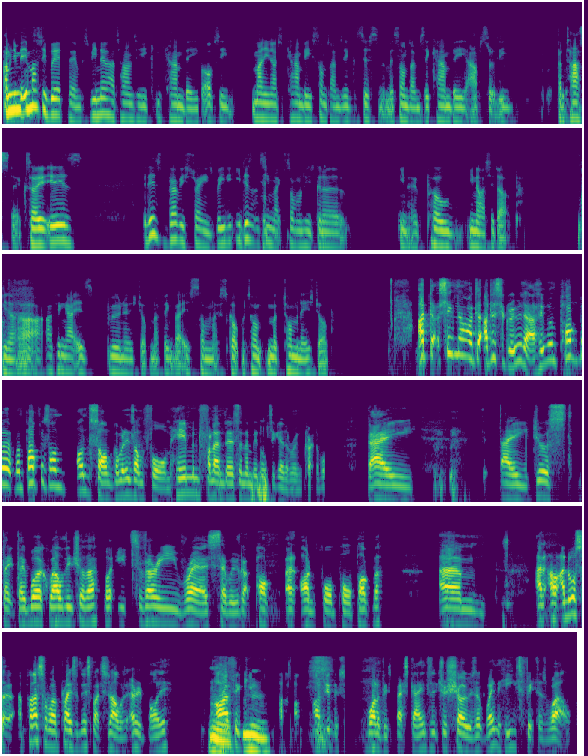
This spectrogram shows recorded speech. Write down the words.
I mean, it must be weird for him because we know how talented he, he can be, but obviously Man United can be sometimes inconsistent, but sometimes it can be absolutely fantastic. So it is, it is very strange. But he, he doesn't seem like someone who's gonna, you know, pull United up. You know, I, I think that is Bruno's job, and I think that is someone like Scott McTom- McTominay's job. I see. No, I, disagree with that. I think when Pogba when Pogba's on on song or when he's on form, him and Fernandes in the middle together are incredible. They they just they, they work well with each other, but it's very rare. I we've got Pog, an on form Paul Pogba. Um, and and also a person I praise in this match as well was Eric Bailly. Hmm. I think he- Mm. I, I think this is one of his best games. It just shows that when he's fit as well,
